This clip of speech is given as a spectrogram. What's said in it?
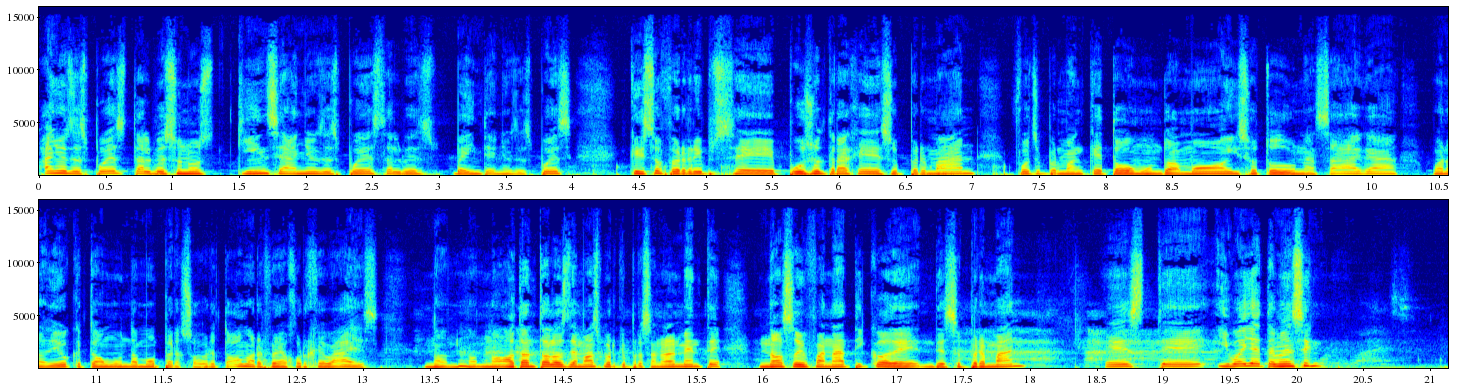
años después, tal vez unos 15 años después, tal vez 20 años después, Christopher Reeves se puso el traje de Superman, fue Superman que todo el mundo amó, hizo toda una saga, bueno, digo que todo el mundo amó, pero sobre todo me refiero a Jorge Báez, no, no, no tanto a los demás porque personalmente no soy fanático de, de Superman, este, y vaya, también se...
